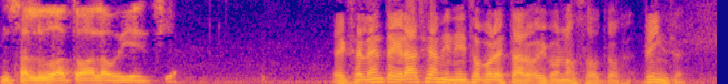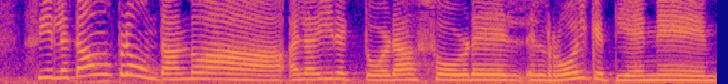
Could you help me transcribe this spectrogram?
Un saludo a toda la audiencia. Excelente, gracias ministro por estar hoy con nosotros. Prince. Sí, le estábamos preguntando a, la directora sobre el, rol que tiene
